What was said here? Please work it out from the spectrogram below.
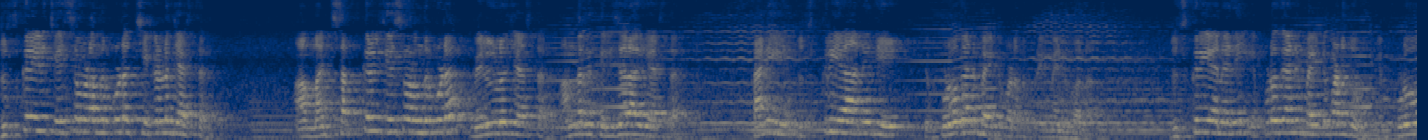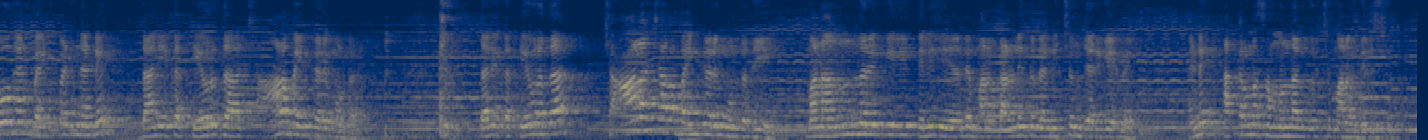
దుష్క్రియలు చేసిన వాళ్ళందరూ కూడా చీకటిలో చేస్తారు. ఆ మంచి సత్క్రియలు చేసిన వాళ్ళందరూ కూడా వెలుగులో చేస్తారు. అందరికి తెలిసేలాగా చేస్తారు. కానీ దుష్క్రియ అనేది ఎప్పుడో కానీ బయటపడదు ప్రేమైన వల్ల దుష్క్రియ అనేది ఎప్పుడో కానీ బయటపడదు. ఎప్పుడో కానీ బయటపడిందంటే దాని యొక్క తీవ్రత చాలా భయంకరంగా ఉంటుంది. దాని యొక్క తీవ్రత చాలా చాలా భయంకరంగా ఉంటుంది. మన అందరికీ తెలియ అంటే మన కళ్ళెదుట నిత్యం జరిగేవి. అంటే అక్రమ సంబంధాల గురించి మనకు తెలుసు.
